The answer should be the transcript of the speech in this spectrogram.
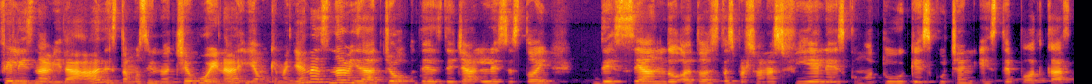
Feliz Navidad, estamos en Nochebuena y aunque mañana es Navidad, yo desde ya les estoy deseando a todas estas personas fieles como tú que escuchan este podcast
